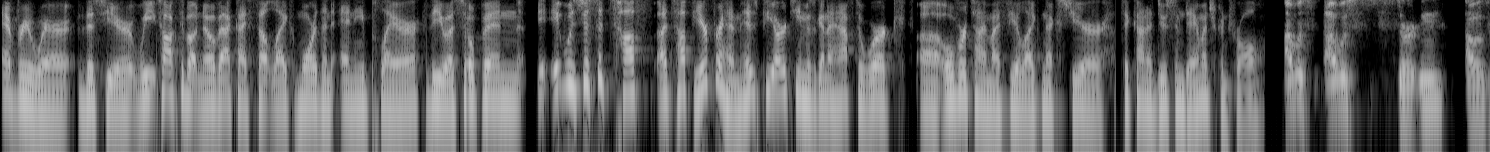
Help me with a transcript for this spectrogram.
everywhere this year. We talked about Novak. I felt like more than any player, the U.S. Open. It, it was just a tough, a tough year for him. His PR team is going to have to work uh, overtime. I feel like next year to kind of do some damage control. I was, I was certain I was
